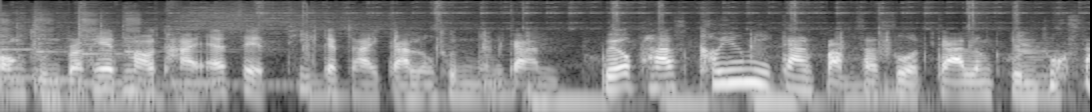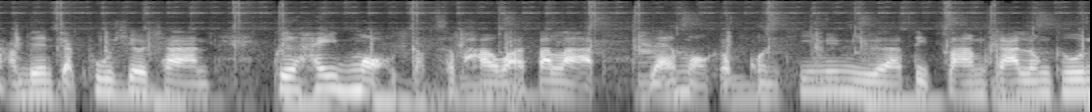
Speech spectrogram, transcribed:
กองทุนประเภท Multi Asset ที่กระจายการลงทุนเหมือนกัน w e l l Plus เขายังมีการปรับสัดส่วนการลงทุนทุก 3 เดือนจากผู้เชี่ยวชาญ เพื่อให้เหมาะกับสภาวะตลาด และเหมาะกับคนที่ไม่มีเวลาติดตามการลงทุน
